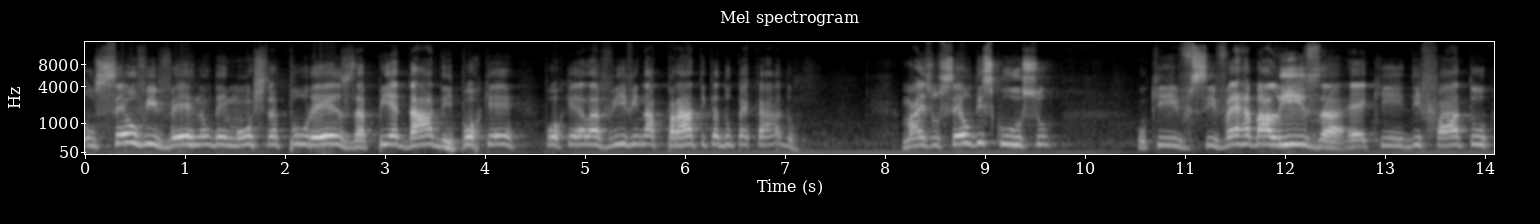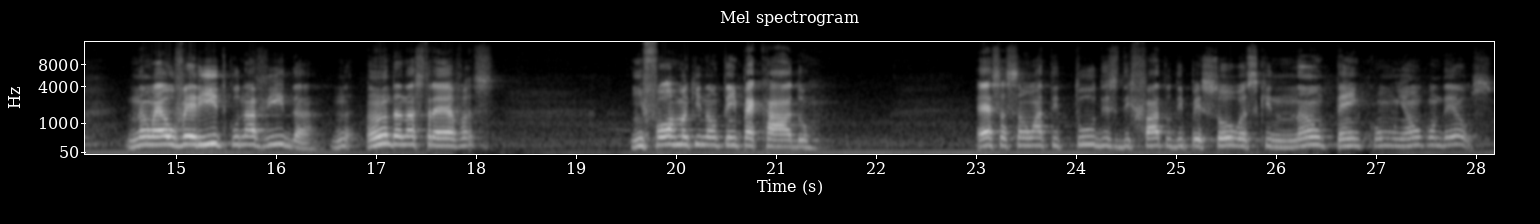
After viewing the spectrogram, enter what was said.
o seu viver não demonstra pureza, piedade, por quê? Porque ela vive na prática do pecado. Mas o seu discurso, o que se verbaliza é que de fato não é o verídico na vida, anda nas trevas, informa que não tem pecado. Essas são atitudes de fato de pessoas que não têm comunhão com Deus.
